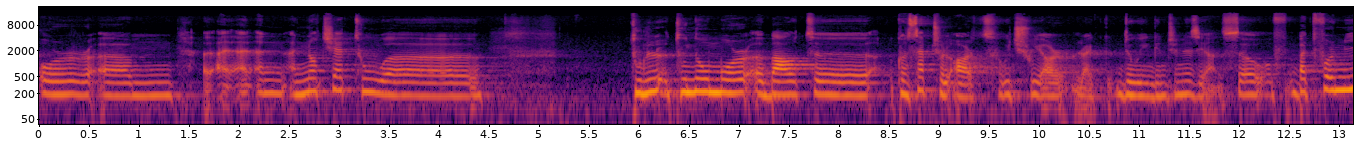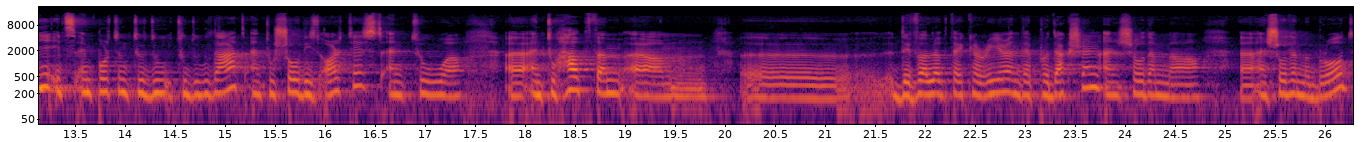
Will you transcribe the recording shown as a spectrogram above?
or um, and, and, not yet to uh, to to know more about uh, conceptual art, which we are like doing in Tunisia. So, but for me, it's important to do to do that and to show these artists and to uh, uh, and to help them. Um, uh, develop their career and their production and show them and show them abroad.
